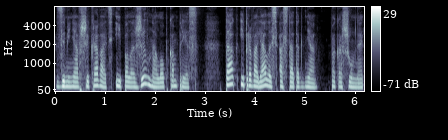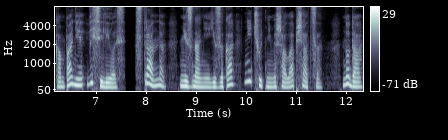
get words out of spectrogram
заменявший кровать, и положил на лоб компресс. Так и провалялась остаток дня, пока шумная компания веселилась. Странно, незнание языка ничуть не мешало общаться. Ну да,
